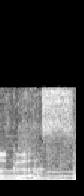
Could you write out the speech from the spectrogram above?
на газ».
